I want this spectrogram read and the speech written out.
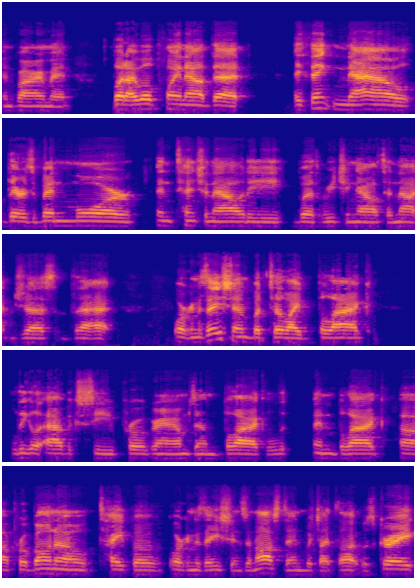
environment. But I will point out that I think now there's been more intentionality with reaching out to not just that organization, but to like Black legal advocacy programs and Black and Black uh, pro bono type of organizations in Austin, which I thought was great.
